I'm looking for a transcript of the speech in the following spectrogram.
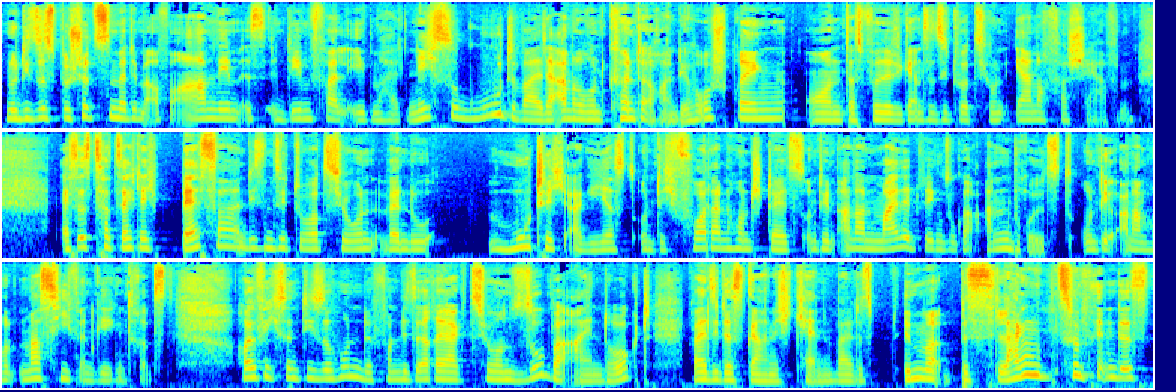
Nur dieses Beschützen mit dem auf den Arm nehmen ist in dem Fall eben halt nicht so gut, weil der andere Hund könnte auch an dir hochspringen und das würde die ganze Situation eher noch verschärfen. Es ist tatsächlich besser in diesen Situationen, wenn du mutig agierst und dich vor deinen Hund stellst und den anderen meinetwegen sogar anbrüllst und dem anderen Hund massiv entgegentrittst. Häufig sind diese Hunde von dieser Reaktion so beeindruckt, weil sie das gar nicht kennen, weil das immer bislang zumindest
